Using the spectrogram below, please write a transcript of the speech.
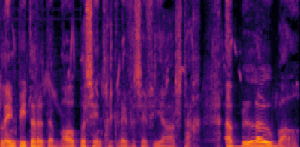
Klein Pieter het 'n balpersent gekry vir sy verjaarsdag, 'n blou bal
